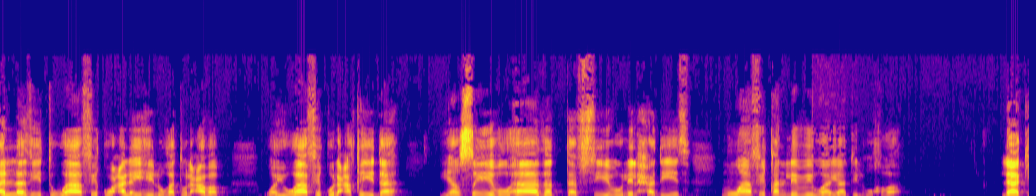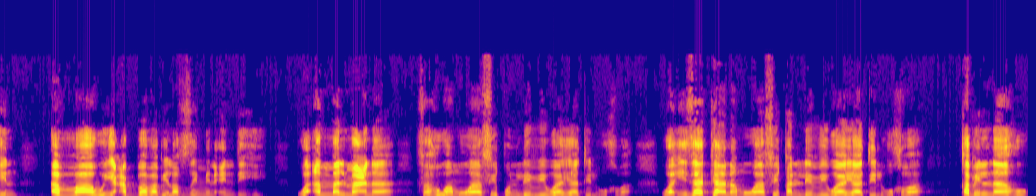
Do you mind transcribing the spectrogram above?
الذي توافق عليه لغة العرب ويوافق العقيدة يصير هذا التفسير للحديث موافقا للروايات الأخرى. لكن الراوي عبر بلفظ من عنده. وأما المعنى فهو موافق للروايات الأخرى. وإذا كان موافقا للروايات الأخرى قبلناه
